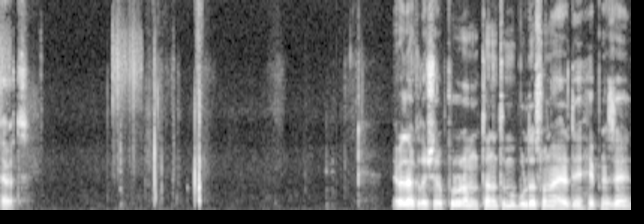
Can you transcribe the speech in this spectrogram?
Evet. Evet arkadaşlar programın tanıtımı burada sona erdi. Hepinize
